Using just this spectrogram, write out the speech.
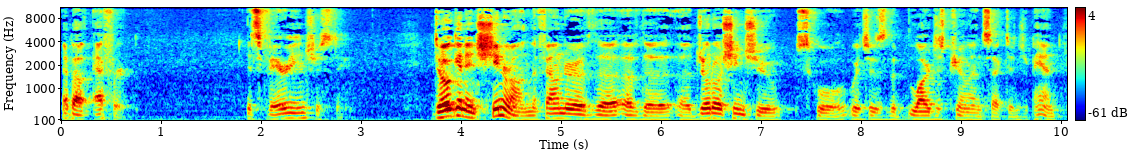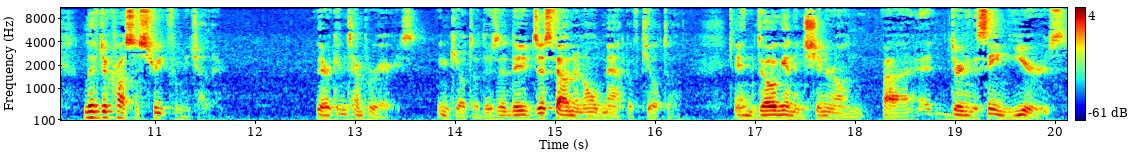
about effort, it's very interesting. Dogen and Shinran, the founder of the of the uh, Jodo Shinshu school, which is the largest Pure Land sect in Japan, lived across the street from each other. They're contemporaries in Kyoto. A, they just found an old map of Kyoto, and Dogen and Shinran uh, during the same years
